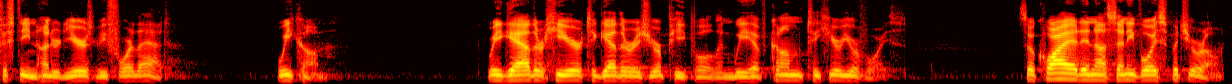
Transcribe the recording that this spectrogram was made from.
1,500 years before that, we come. We gather here together as your people, and we have come to hear your voice. So quiet in us any voice but your own,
